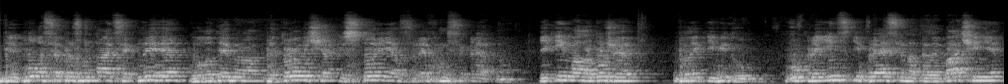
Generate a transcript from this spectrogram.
відбулася презентація книги Володимира Петровича Історія з рифом секретно, який мала дуже великий відгук в українській пресі, на телебаченні.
